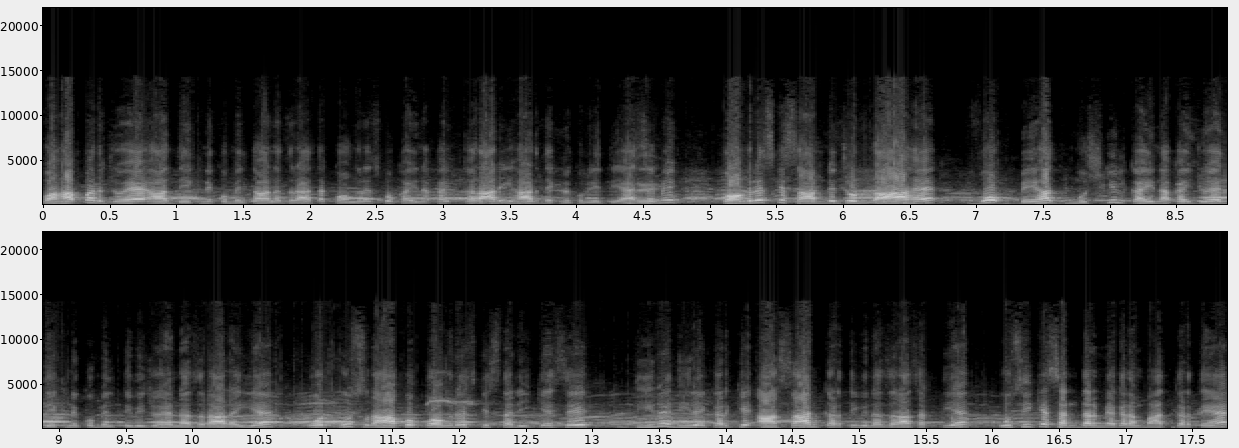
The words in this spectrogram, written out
वहाँ पर जो है देखने को मिलता हुआ नज़र आता कांग्रेस को कहीं ना कहीं करारी हार देखने को मिलती है। ऐसे में कांग्रेस के सामने जो राह है वो बेहद मुश्किल कहीं ना कहीं जो है देखने को मिलती हुई जो है नज़र आ रही है और उस राह को कांग्रेस किस तरीके से धीरे धीरे करके आसान करती हुई नज़र आ सकती है उसी के संदर्भ में अगर हम बात करते हैं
